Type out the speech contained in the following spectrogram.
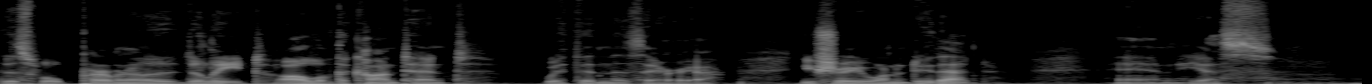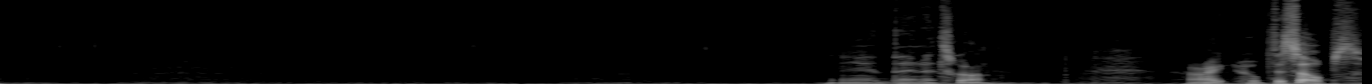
this will permanently delete all of the content within this area. You sure you want to do that? And yes. And then it's gone. Alright, hope this helps.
